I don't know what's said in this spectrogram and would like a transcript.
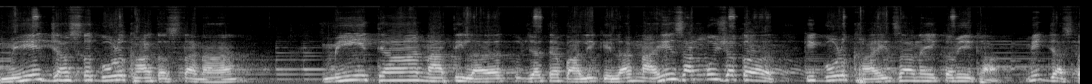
मी जास्त गुळ खात असताना मी त्या नातीला तुझ्या त्या बालिकेला नाही सांगू शकत की गोड खायचा नाही कमी खा. मीच जास्त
